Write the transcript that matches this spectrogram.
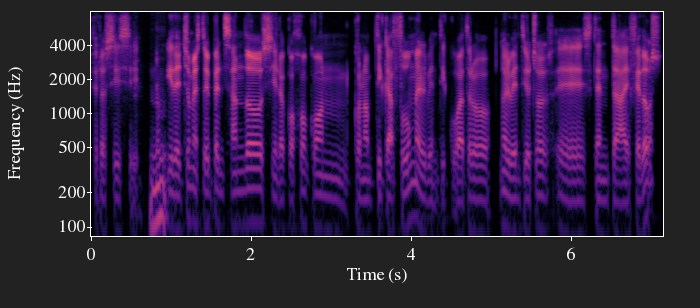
pero sí, sí. No- Y de hecho me estoy pensando si lo cojo con, con óptica zoom, el 24, no, el 2870 F2,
